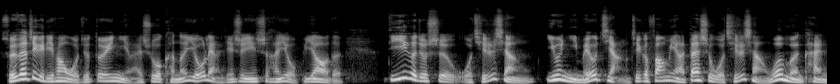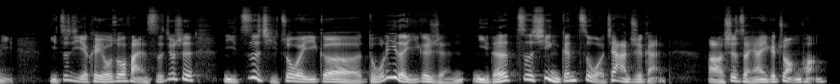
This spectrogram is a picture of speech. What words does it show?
所以在这个地方，我觉得对于你来说，可能有两件事情是很有必要的。第一个就是，我其实想，因为你没有讲这个方面啊，但是我其实想问问看你，你自己也可以有所反思，就是你自己作为一个独立的一个人，你的自信跟自我价值感啊是怎样一个状况？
